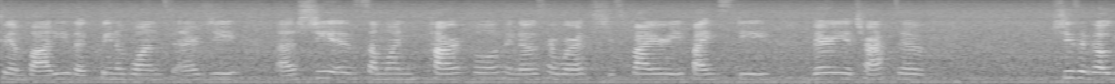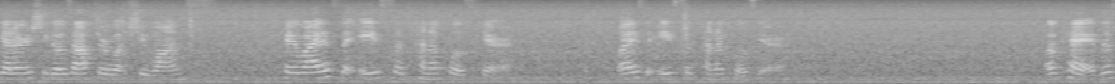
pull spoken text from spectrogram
to embody the Queen of Wands energy. Uh, she is someone powerful who knows her worth. She's fiery, feisty, very attractive, She's a go-getter. She goes after what she wants. Okay, why is the Ace of Pentacles here? Why is the Ace of Pentacles here? Okay, this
